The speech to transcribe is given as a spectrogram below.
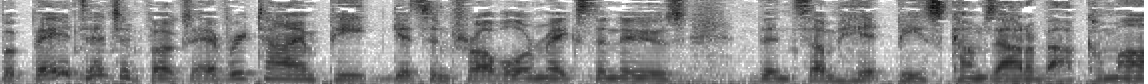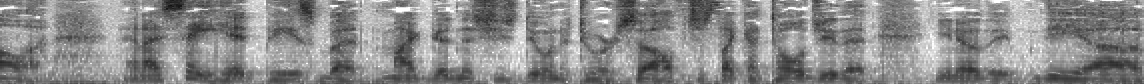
but pay attention, folks. Every time Pete gets in trouble or makes the news, then some hit piece comes out about Kamala. And I say hit piece, but my goodness, she's doing it to herself. Just like I told you that, you know, the, the, uh,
